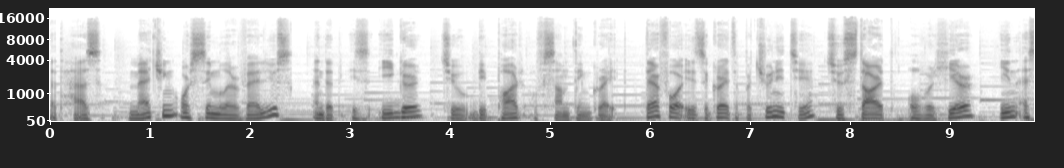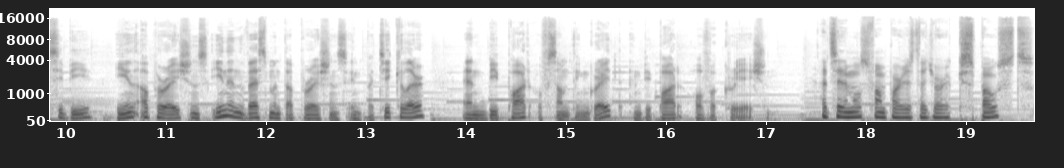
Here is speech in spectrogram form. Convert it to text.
that has matching or similar values, and that is eager to be part of something great. Therefore, it is a great opportunity to start over here in SEB, in operations, in investment operations in particular, and be part of something great and be part of a creation. I'd say the most fun part is that you're exposed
